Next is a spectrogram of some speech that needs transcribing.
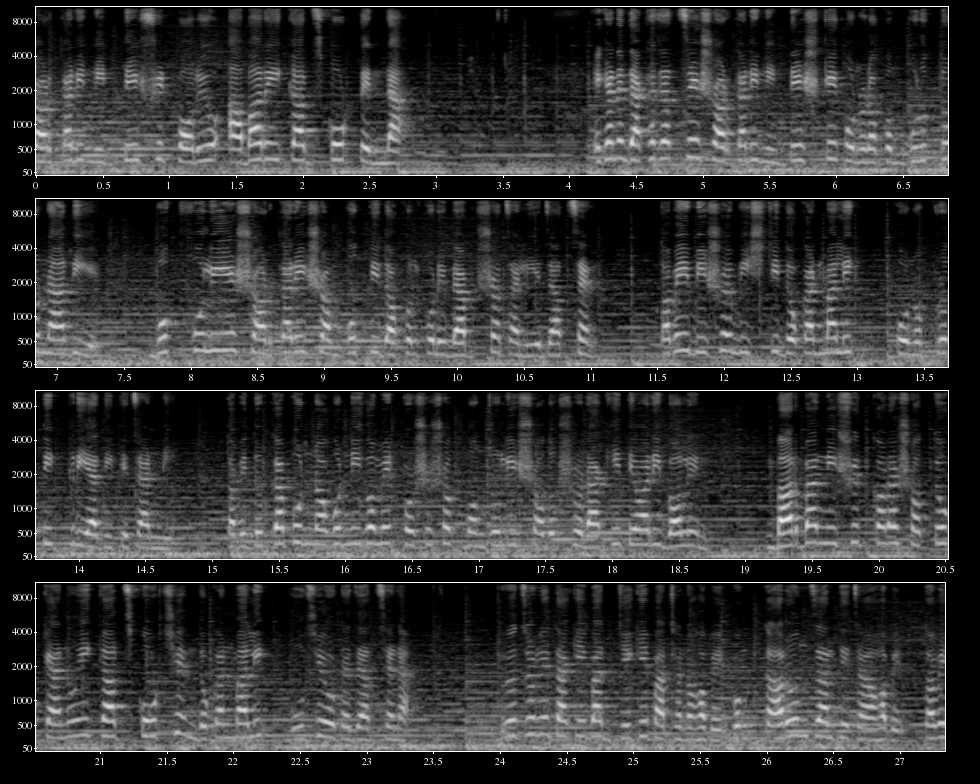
সরকারি নির্দেশের পরেও আবার এই কাজ করতেন না। এখানে দেখা যাচ্ছে সরকারি নির্দেশকে কোনো রকম গুরুত্ব না দিয়ে বুক ফুলিয়ে সরকারি সম্পত্তি দখল করে ব্যবসা চালিয়ে যাচ্ছেন। তবে এই বিষয়ে মিষ্টি দোকান মালিক কোনো প্রতিক্রিয়া দিতে চাননি। তবে দুর্গাপুর নগর নিগমের প্রশাসক মণ্ডলীর সদস্য রাখি তেওয়ারি বলেন, বারবার নিষেধ করা সত্ত্বেও কেন এই কাজ করছেন দোকান মালিক বুঝে ওঠা যাচ্ছে না। প্রয়োজনে তাকে এবার ডেকে পাঠানো হবে এবং কারণ জানতে চাওয়া হবে। তবে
